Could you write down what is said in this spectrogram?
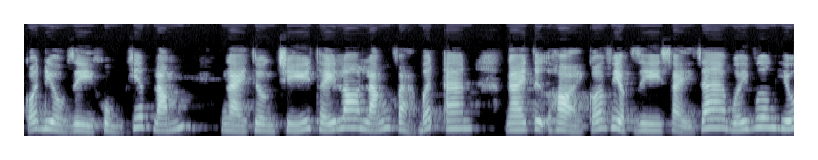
có điều gì khủng khiếp lắm. Ngài thường trí thấy lo lắng và bất an, Ngài tự hỏi có việc gì xảy ra với Vương Hiếu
